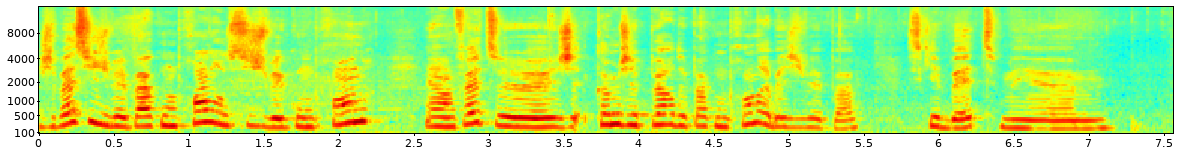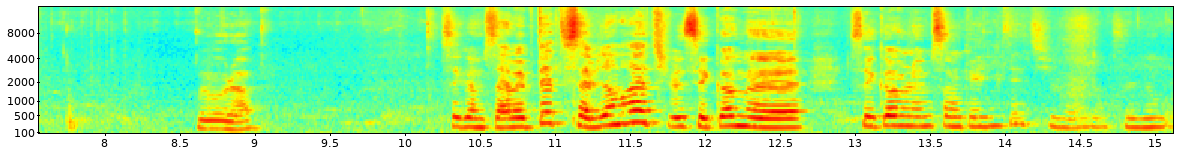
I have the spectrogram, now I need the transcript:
Je sais pas si je vais pas comprendre ou si je vais comprendre. Et en fait, euh, comme j'ai peur de pas comprendre, et ben j'y vais pas. Ce qui est bête, mais, euh, mais voilà. C'est comme ça. Mais peut-être ça viendra, tu vois. C'est comme, c'est comme l'homme sans qualité, tu vois. ça viendra.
